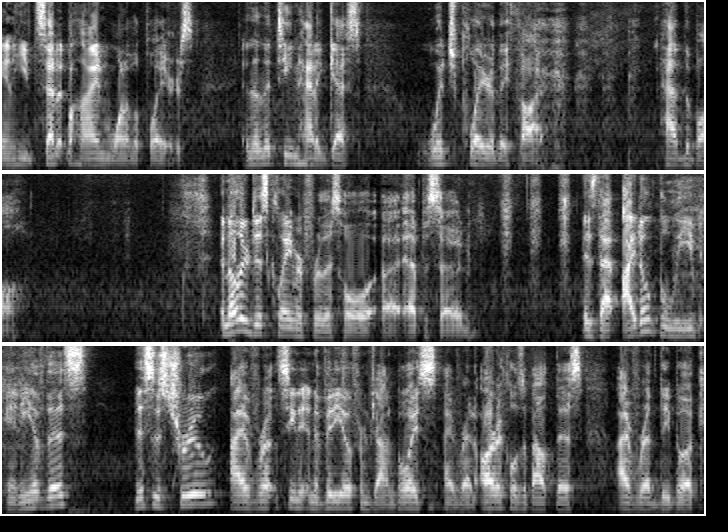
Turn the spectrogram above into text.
and he'd set it behind one of the players. And then the team had to guess which player they thought had the ball. Another disclaimer for this whole uh, episode is that I don't believe any of this. This is true. I've re- seen it in a video from Jon Bois. I've read articles about this. I've read the book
